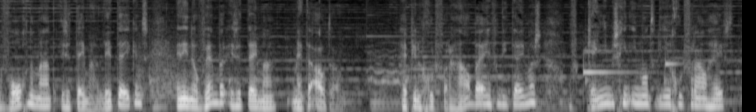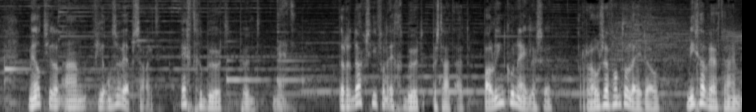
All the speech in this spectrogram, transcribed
volgende maand is het thema littekens. En in november is het thema met de auto. Heb je een goed verhaal bij een van die thema's? Of ken je misschien iemand die een goed verhaal heeft? Meld je dan aan via onze website echtgebeurd.net. De redactie van Echt Gebeurd bestaat uit Paulien Cornelissen, Rosa van Toledo, Micha Wertheim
